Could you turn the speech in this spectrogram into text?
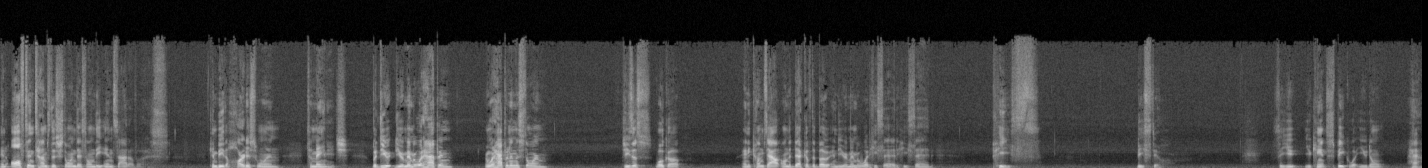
And oftentimes, the storm that's on the inside of us can be the hardest one to manage. But do you, do you remember what happened? Remember what happened in the storm? Jesus woke up and he comes out on the deck of the boat. And do you remember what he said? He said, Peace be still. See, you, you can't speak what you don't have.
